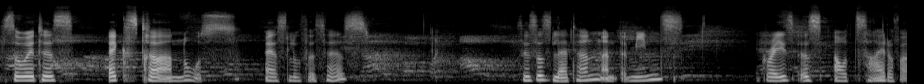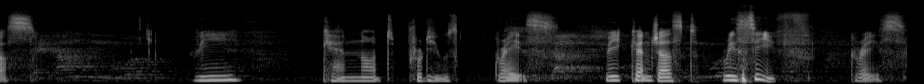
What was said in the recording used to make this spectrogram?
So it is extra nos, as Luther says. This is Latin and it means grace is outside of us. We cannot produce grace, we can just receive grace.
